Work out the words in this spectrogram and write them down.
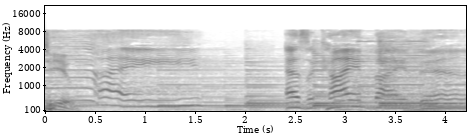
to you. As a kite by then.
